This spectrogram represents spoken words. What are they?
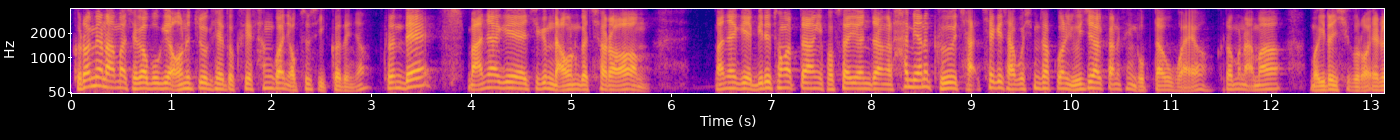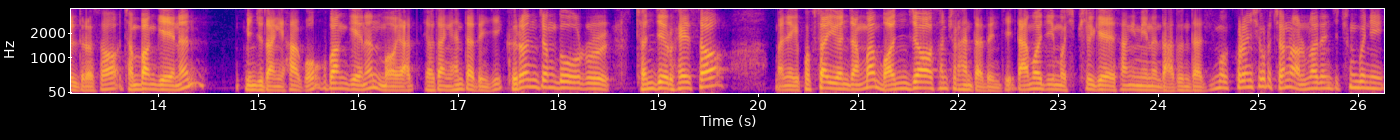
그러면 아마 제가 보기에 어느 쪽에 해도 크게 상관이 없을 수 있거든요. 그런데 만약에 지금 나오는 것처럼 만약에 미래통합당이 법사위원장을 하면은 그 자- 체계 자구 심사권을 유지할 가능성이 높다고 봐요. 그러면 아마 뭐 이런 식으로 예를 들어서 전반기에는 민주당이 하고 후반기에는 뭐 야- 여당이 한다든지 그런 정도를 전제로 해서 만약에 법사위원장만 먼저 선출한다든지 나머지 뭐 17개 상임위는 놔둔다든지 뭐 그런 식으로 저는 얼마든지 충분히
